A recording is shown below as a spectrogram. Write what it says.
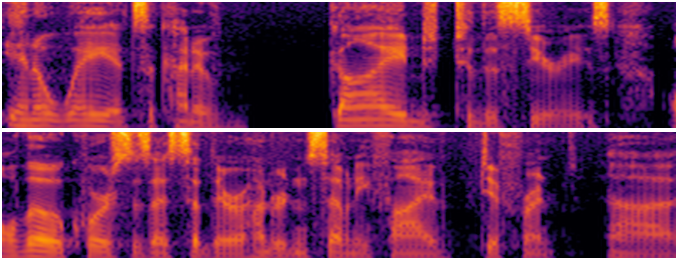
in a way, it's a kind of guide to the series, although, of course, as I said, there are 175 different uh,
